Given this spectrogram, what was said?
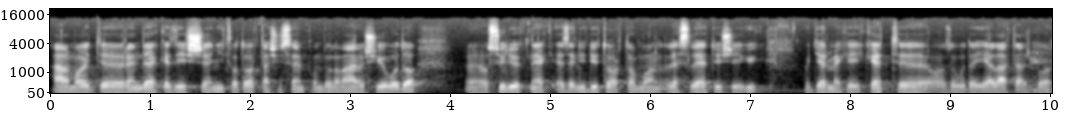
áll majd rendelkezésre nyitvatartási szempontból a városi óvoda, a szülőknek ezen időtartamban lesz lehetőségük, hogy gyermekeiket az óvodai ellátásban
